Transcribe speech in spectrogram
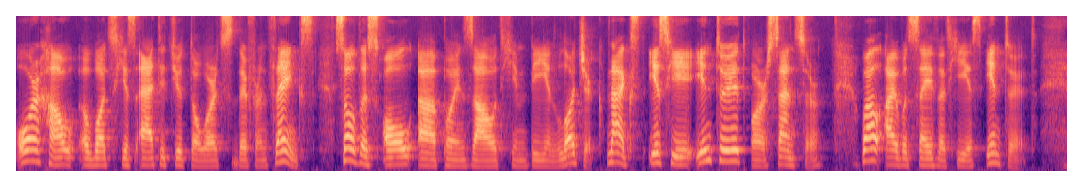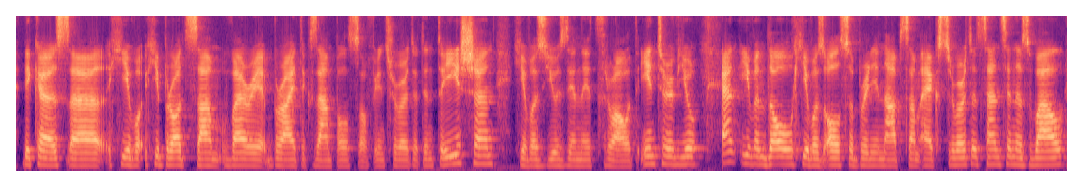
or how uh, what's his attitude towards different things. So this all uh, points out him being logic. Next, is he intuit or sensor? Well, I would say that he is intuit because uh, he, he brought some very bright examples of introverted intuition. He was using it throughout the interview. And even though he was also bringing up some extroverted sensing as well,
